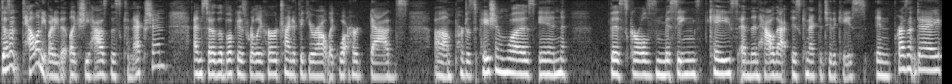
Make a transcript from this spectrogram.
doesn't tell anybody that like she has this connection and so the book is really her trying to figure out like what her dad's um, participation was in this girl's missing case and then how that is connected to the case in present day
